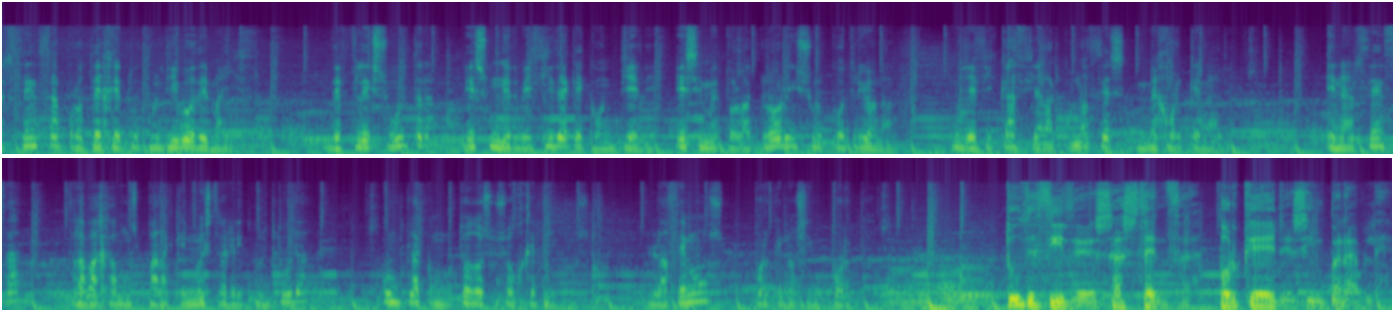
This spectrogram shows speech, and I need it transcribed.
Ascenza protege tu cultivo de maíz. Deflex Ultra es un herbicida que contiene S-metolacloro y sulcotriona, cuya eficacia la conoces mejor que nadie. En Ascenza trabajamos para que nuestra agricultura cumpla con todos sus objetivos. Lo hacemos porque nos importa. Tú decides Ascenza, porque eres imparable.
